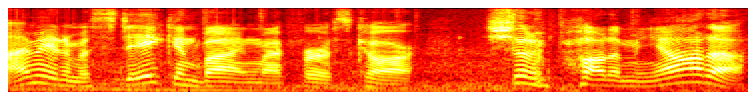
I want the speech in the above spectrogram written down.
I made a mistake in buying my first car. Should have bought a Miata.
